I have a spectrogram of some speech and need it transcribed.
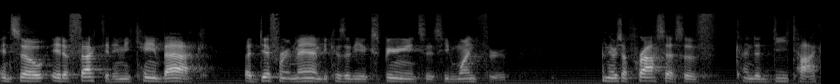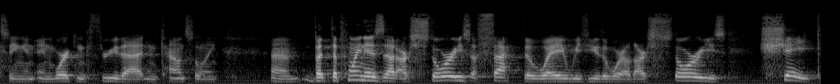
and so it affected him. He came back a different man because of the experiences he'd went through. And there's a process of kind of detoxing and, and working through that and counseling. Um, but the point is that our stories affect the way we view the world. Our stories shape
